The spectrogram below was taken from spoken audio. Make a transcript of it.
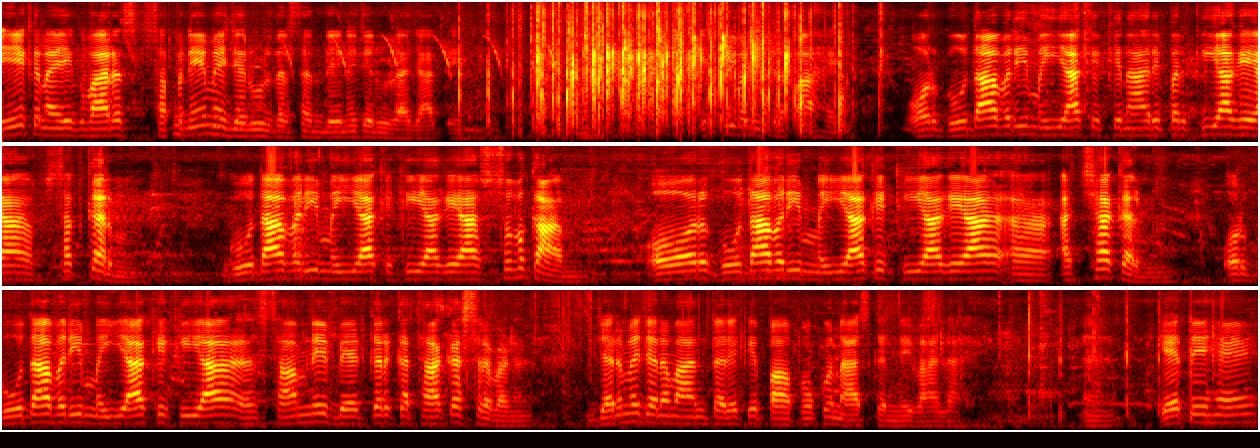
एक न एक बार सपने में ज़रूर दर्शन देने ज़रूर आ जाते हैं। इसकी बड़ी कृपा है। और गोदावरी मैया के किनारे पर किया गया सत्कर्म गोदावरी मैया के किया गया शुभ काम और गोदावरी मैया के किया गया अच्छा कर्म और गोदावरी मैया के किया सामने बैठकर कथा का श्रवण। जन्म जन्मांतर के पापों को नाश करने वाला है। कहते हैं,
